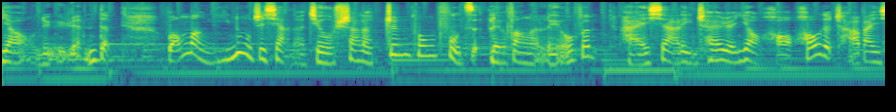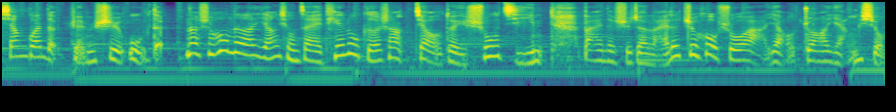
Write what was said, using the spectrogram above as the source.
要女人的。王莽一怒之下呢，就杀了甄丰父子，流放了刘芬，还下令差人要好好的查办相关的人事物等。那时候呢，杨雄在天禄阁上校对书籍，办案的使者来了之后说啊，要抓杨雄。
